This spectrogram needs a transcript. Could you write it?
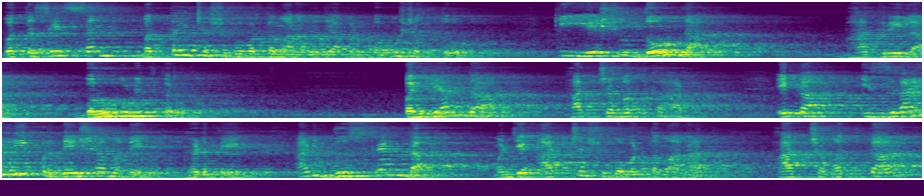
व तसेच संत मत्ताईच्या शुभवर्तमानामध्ये आपण बघू शकतो की येशू दोनदा भाकरीला बहुगुणित करतो. पहिल्यांदा हा चमत्कार एका इस्रायली प्रदेशामध्ये घडते आणि दुसऱ्यांदा म्हणजे आजच्या शुभवर्तमानात हा चमत्कार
